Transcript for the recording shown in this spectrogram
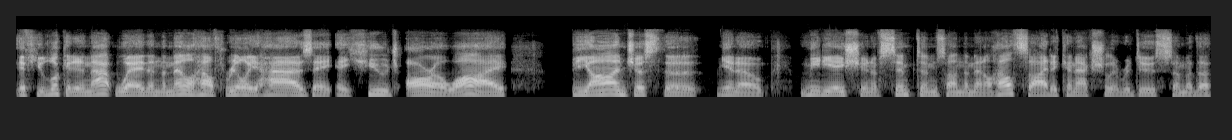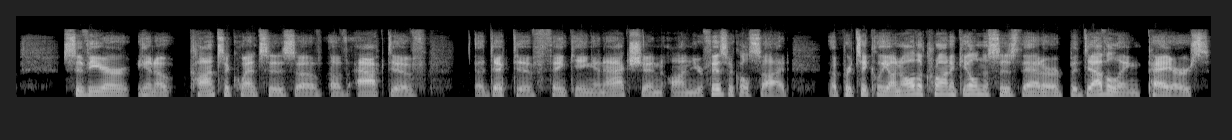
if you look at it in that way, then the mental health really has a, a huge ROI beyond just the, you know, mediation of symptoms on the mental health side. It can actually reduce some of the severe, you know, consequences of, of active addictive thinking and action on your physical side, uh, particularly on all the chronic illnesses that are bedeviling payers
